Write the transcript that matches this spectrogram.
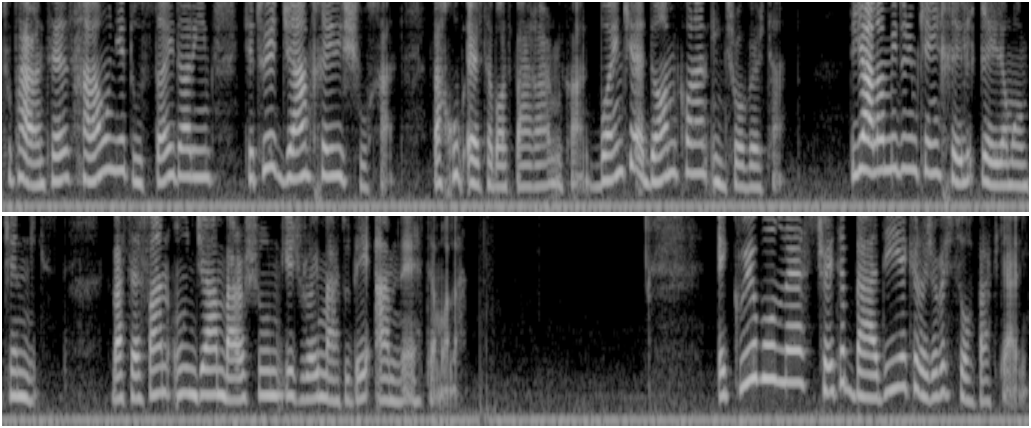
تو پرانتز هممون یه دوستایی داریم که توی جمع خیلی شوخن و خوب ارتباط برقرار می‌کنن. با اینکه ادعا می‌کنن اینتروورتن. دیگه الان می‌دونیم که این خیلی غیر ممکن نیست و صرفا اون جمع براشون یه جورایی محدوده امن احتمالا. Agreeableness تریت بعدیه که راجبش صحبت کردیم.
